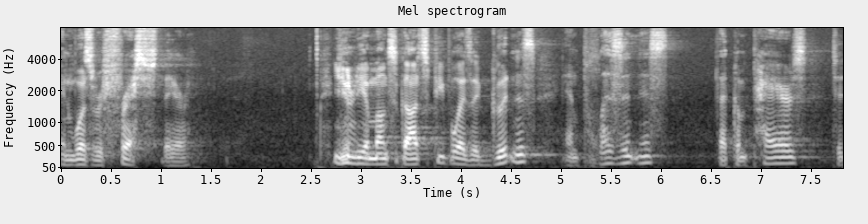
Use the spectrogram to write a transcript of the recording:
and was refreshed there. Unity amongst God's people has a goodness and pleasantness that compares to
